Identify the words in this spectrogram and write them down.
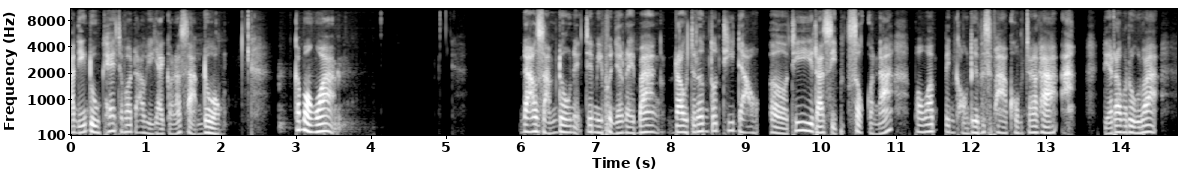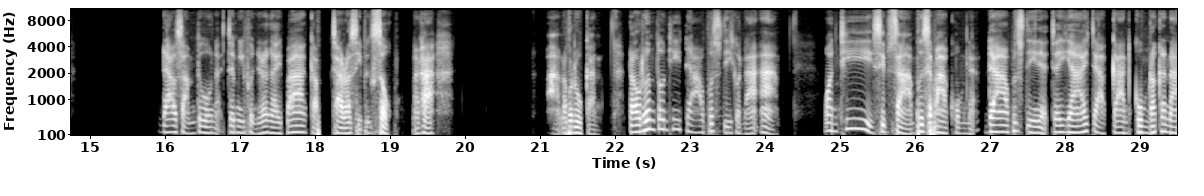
อันนี้ดูแค่เฉพาะดาวใหญ่ๆก่อนนะสามดวง ก็มองว่า ดาวสามดวงเนี่ยจะมีผลอย่างไรบ้าง เราจะเริ่มต้นที่ดาวเอ่อที่ราศีพฤษภก่อนนะ เพราะว่าเป็นของเดือนพฤษภาคมใช่ไหมคะอะเดี๋ยวเรามาดูว่า ดาวสามดวงเนี่ยจะมีผลอย่างไรบ้างกับชาวราศีพฤษภนะคะอะเรามาดูกัน เราเริ่มต้นที่ดาวพฤษฎีก่อนนะอะวันที่ 13 พฤษภาคมเนี่ยดาวพฤษฎีเนี่ยจะย้ายจากการกลุ่มลัคนา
